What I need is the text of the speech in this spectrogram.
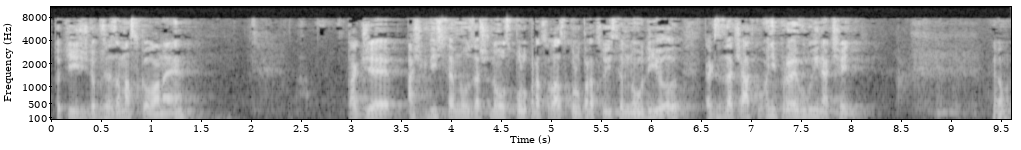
totiž dobře zamaskované, takže až když se mnou začnou spolupracovat, spolupracují se mnou díl, tak ze začátku oni projevují nadšení. Jo,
